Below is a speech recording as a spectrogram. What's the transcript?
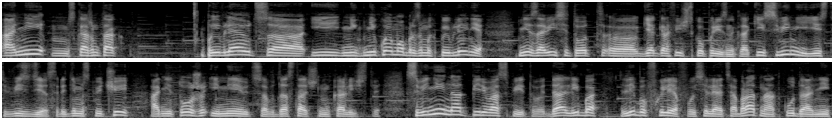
они, скажем так, появляются, и ни, никоим образом их появление не зависит от э, географического признака. Такие свиньи есть везде. Среди москвичей они тоже имеются в достаточном количестве. Свиней надо перевоспитывать, да, либо, либо в хлев выселять обратно, откуда они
